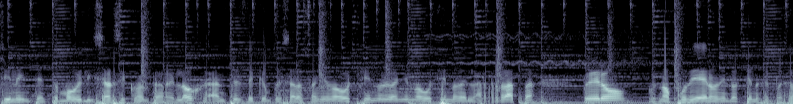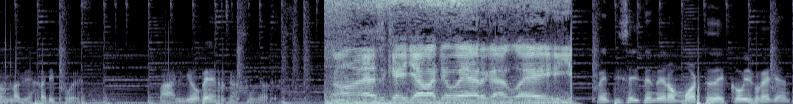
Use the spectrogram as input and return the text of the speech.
China intentó movilizarse contra reloj antes de que empezara su año nuevo chino, el año nuevo chino de la rata, pero pues no pudieron y los chinos empezaron a viajar y pues valió verga, señores. No, es que ya valió verga, güey. 26 de enero, muerte de Kobe Bryant.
